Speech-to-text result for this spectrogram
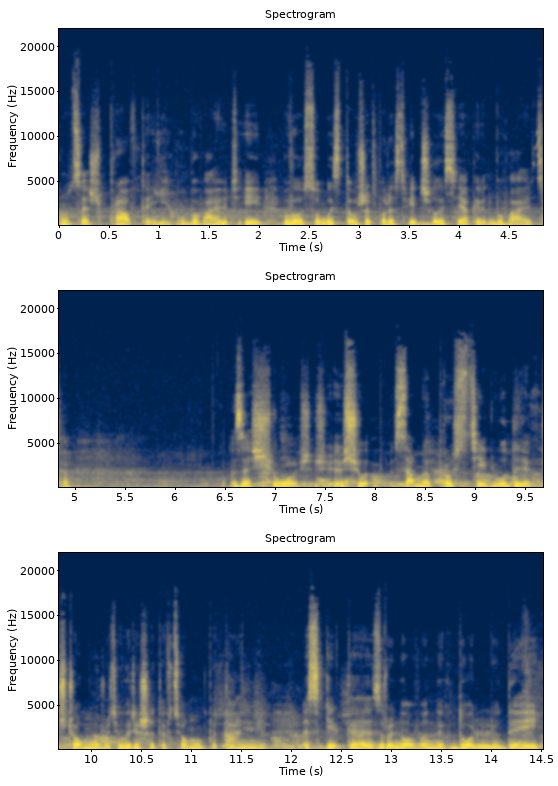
Ну це ж правда, їх вбивають, і ви особисто вже пересвідчилися, як відбувається. За що? Що саме прості люди, що можуть вирішити в цьому питанні? Скільки зруйнованих доль людей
